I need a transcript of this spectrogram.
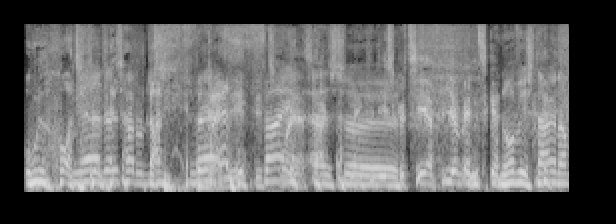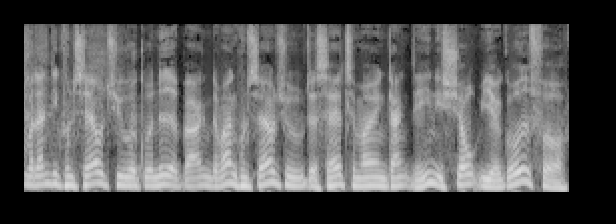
ude over det. Ja, der tager du det- gør jeg det? Det tror jeg fejl. sagtens, man kan diskutere fire mennesker. Nu har vi snakket om, hvordan de konservative er gået ned ad bakken. Der var en konservativ, der sagde til mig en gang, det er egentlig sjovt, vi er gået for,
